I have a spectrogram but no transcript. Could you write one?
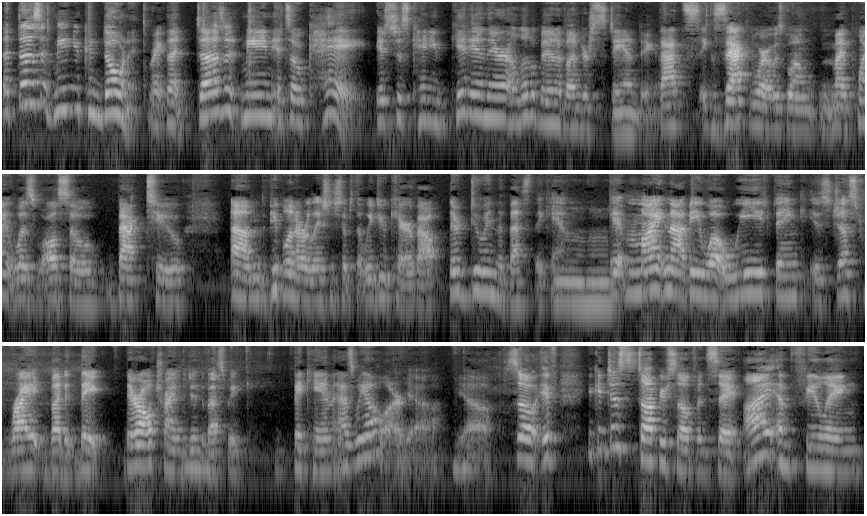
That doesn't mean you condone it. Right. That doesn't mean it's okay. It's just can you get in there a little bit of understanding? That's exactly where I was going. My point was also back to um, the people in our relationships that we do care about. They're doing the best they can. It might not be what we think is just right, but it, they they're all trying to do the best we they can, as we all are. Yeah, yeah. So if you can just stop yourself and say, I am feeling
